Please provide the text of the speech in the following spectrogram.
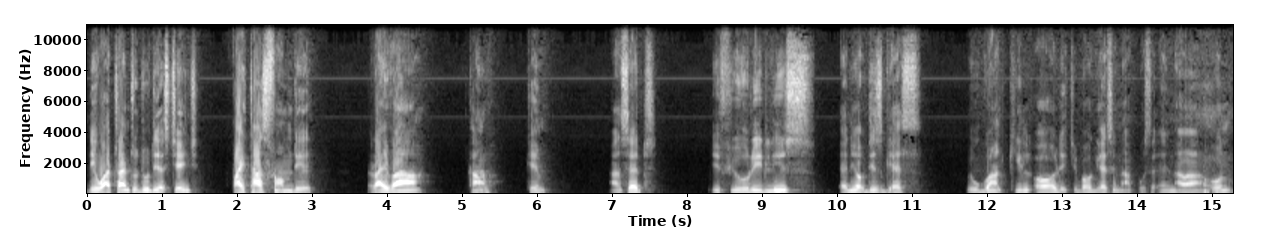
they were trying to do the exchange, fighters from the rival camp came and said, if you release any of these girls, we will go and kill all the Chibok girls in our, in our own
